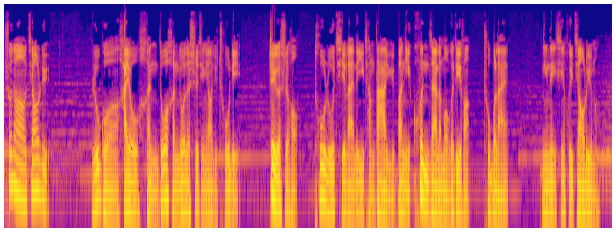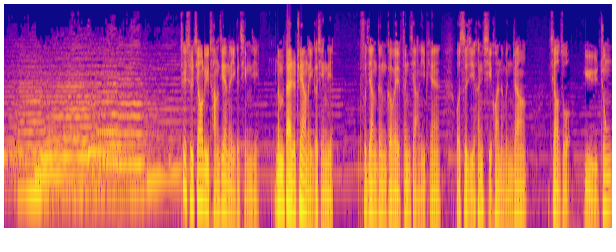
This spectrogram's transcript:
说到焦虑。如果还有很多很多的事情要去处理，这个时候突如其来的一场大雨把你困在了某个地方出不来，你内心会焦虑吗？这是焦虑常见的一个情景。那么带着这样的一个情景，富江跟各位分享一篇我自己很喜欢的文章，叫做《雨中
